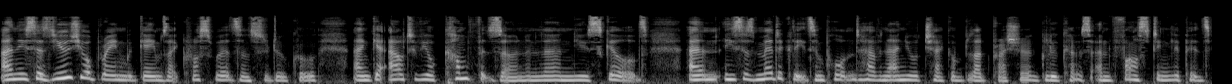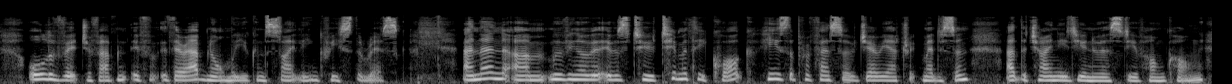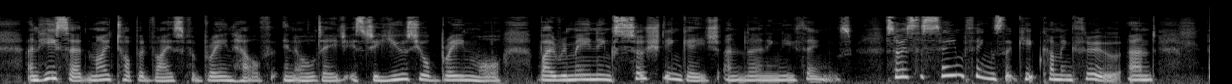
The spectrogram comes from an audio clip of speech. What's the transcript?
And he says, use your brain with games like crosswords and Sudoku, and get out of your comfort zone and learn new skills. And he says, medically, it's important to have an annual check of blood pressure, glucose, and fasting lipids. All of which, if ab- if, they're abnormal, you can slightly increase the risk. And then um, moving over, it was to Timothy Kwok. He's the professor of geriatric medicine at the Chinese University of Hong Kong. And he said, My top advice for brain health in old age is to use your brain more by remaining socially engaged and learning new things. So it's the same things that keep coming through. And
